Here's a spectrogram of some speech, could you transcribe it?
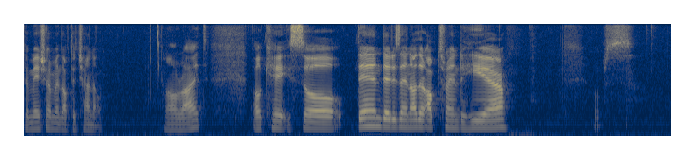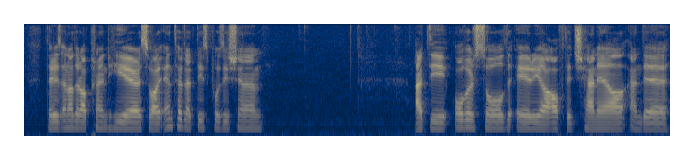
the measurement of the channel. All right. Okay so then there is another uptrend here. Oops there is another uptrend here. So I entered at this position at the oversold area of the channel and the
